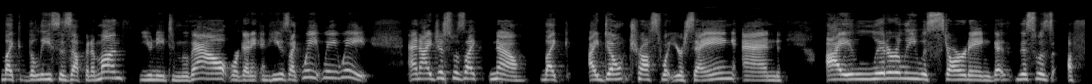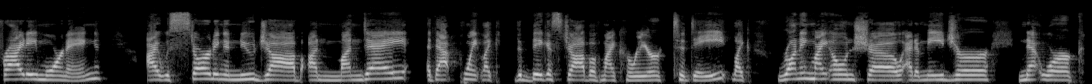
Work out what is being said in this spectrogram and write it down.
Like the lease is up in a month. You need to move out. We're getting, and he was like, wait, wait, wait. And I just was like, no, like I don't trust what you're saying. And I literally was starting, this was a Friday morning. I was starting a new job on Monday. At that point, like the biggest job of my career to date, like running my own show at a major network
